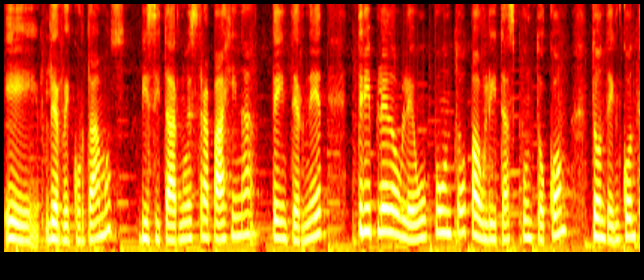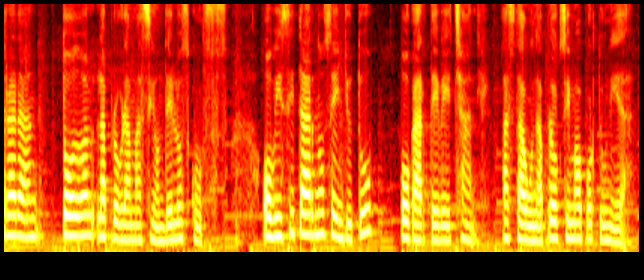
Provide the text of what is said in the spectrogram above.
Le recordamos visitar nuestra página de internet www.paulitas.com donde encontrarán toda la programación de los cursos o visitarnos en YouTube Hogar TV Channel. Hasta una próxima oportunidad.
